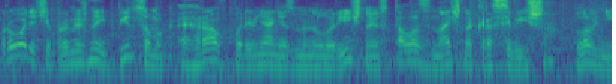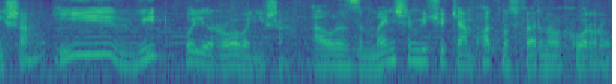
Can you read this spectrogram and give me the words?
Проводячи проміжний підсумок, гра в порівнянні з минулорічною стала значно красивіша, плавніша і відполірованіша, але з меншим відчуттям атмосферного хорору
